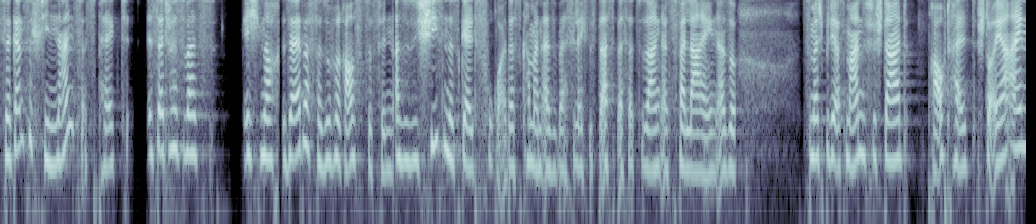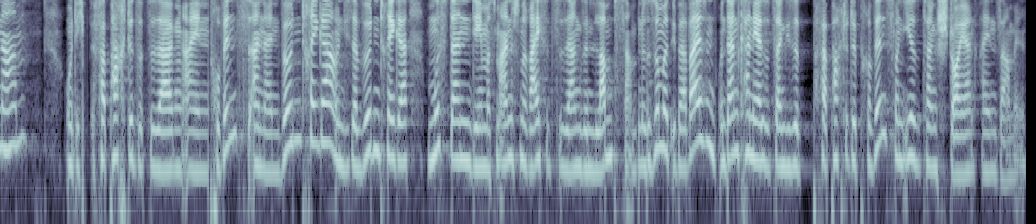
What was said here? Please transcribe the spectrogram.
dieser ganze Finanzaspekt ist etwas, was ich noch selber versuche rauszufinden. Also sie schießen das Geld vor. Das kann man also, vielleicht ist das besser zu sagen als verleihen. Also zum Beispiel der osmanische Staat braucht halt Steuereinnahmen und ich verpachte sozusagen eine Provinz an einen Würdenträger und dieser Würdenträger muss dann dem Osmanischen Reich sozusagen so ein Lumpsum, eine Summe überweisen und dann kann er sozusagen diese verpachtete Provinz von ihr sozusagen Steuern einsammeln.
